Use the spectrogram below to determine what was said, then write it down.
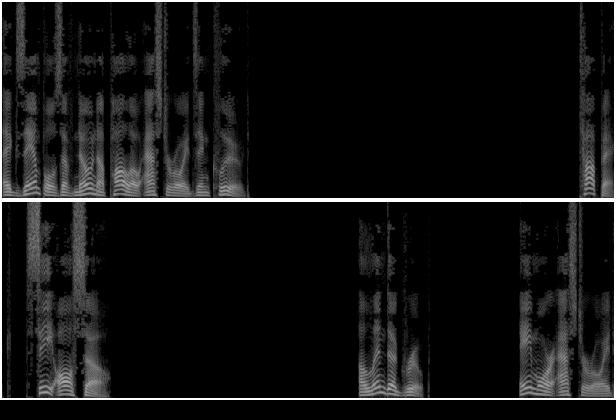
Examples of known Apollo asteroids include Topic. See also Alinda Group Amor asteroid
